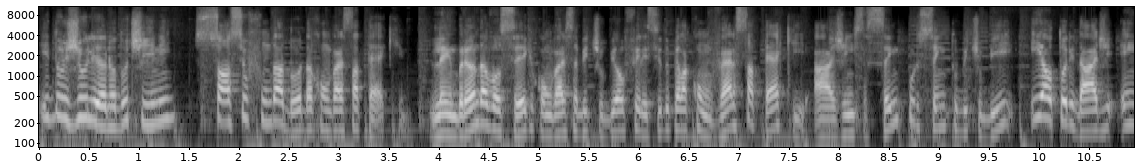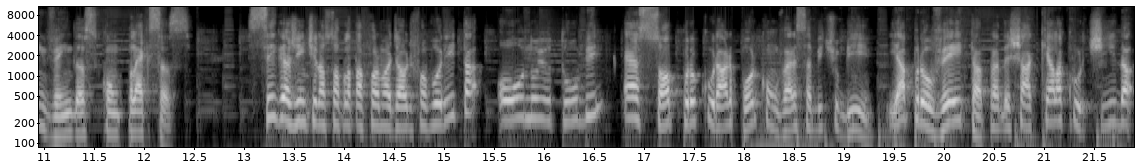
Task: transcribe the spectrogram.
e do Juliano Dutini, sócio fundador da Conversa Tech. Lembrando a você que o Conversa B2B é oferecido pela Conversa Tech, a agência 100% B2B e autoridade em vendas complexas. Siga a gente na sua plataforma de áudio favorita ou no YouTube, é só procurar por Conversa B2B. E aproveita para deixar aquela curtida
